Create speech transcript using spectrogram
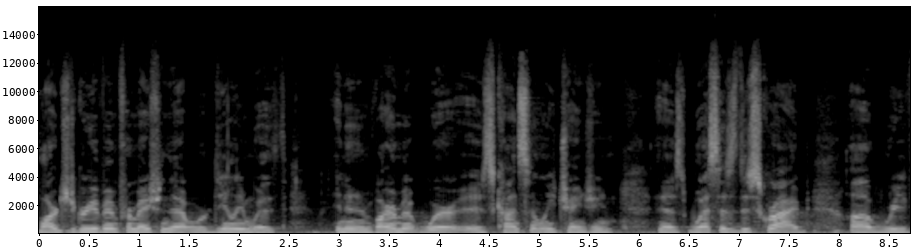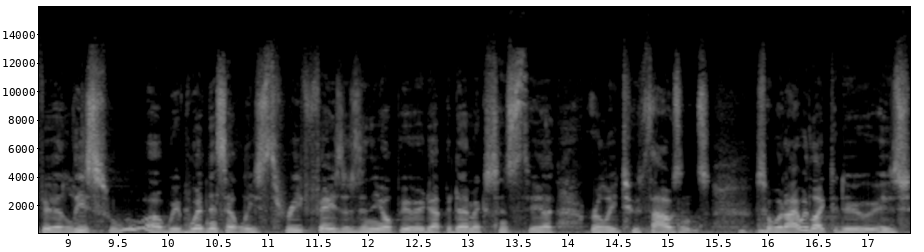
large degree of information that we're dealing with in an environment where it is constantly changing. As Wes has described, uh, we've at least uh, we've witnessed at least three phases in the opioid epidemic since the early 2000s. So what I would like to do is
